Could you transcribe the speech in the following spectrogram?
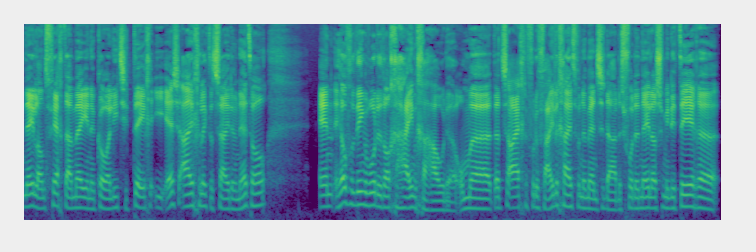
Nederland vecht daarmee in een coalitie tegen IS eigenlijk. Dat zeiden we net al. En heel veel dingen worden dan geheim gehouden. Om, uh, dat is eigenlijk voor de veiligheid van de mensen daar. Dus voor de Nederlandse militairen,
